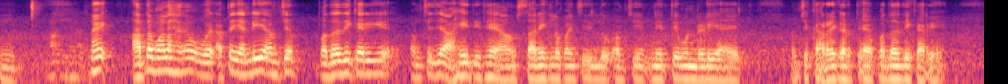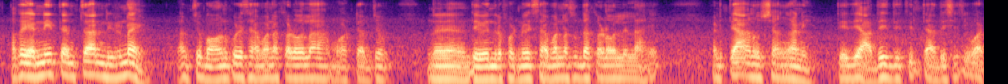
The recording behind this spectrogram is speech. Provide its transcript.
मागे घेणार. नाही आता मला सांगा आता यांनी आमचे पदाधिकारी आमचे जे आहेत इथे आम- स्थानिक लोकांची लो आमची नेते मंडळी आहेत आमचे कार्यकर्ते आहे पदाधिकारी आहे. आता यांनी त्यांचा निर्णय आमचे बावनकुळे साहेबांना कळवला वाटतं आमच्या देवेंद्र फडणवीस साहेबांनासुद्धा कळवलेला कळवलेलं आहे. आणि त्या अनुषंगाने ते जे आदेश देतील त्या आदेशाची वाट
